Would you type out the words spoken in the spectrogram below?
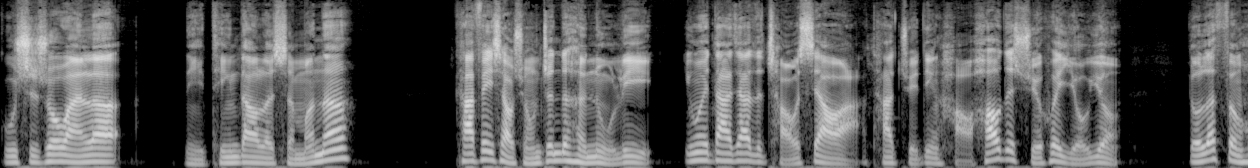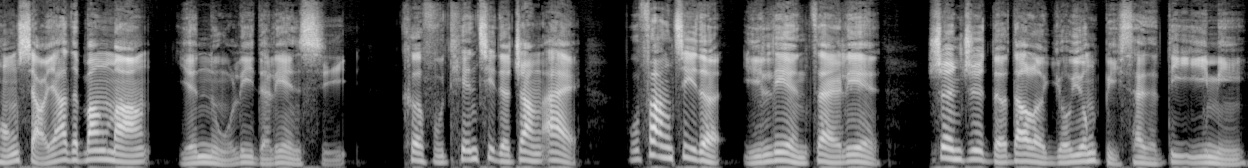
故事说完了，你听到了什么呢？咖啡小熊真的很努力，因为大家的嘲笑啊，他决定好好的学会游泳。有了粉红小鸭的帮忙，也努力的练习，克服天气的障碍，不放弃的一练再练，甚至得到了游泳比赛的第一名。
